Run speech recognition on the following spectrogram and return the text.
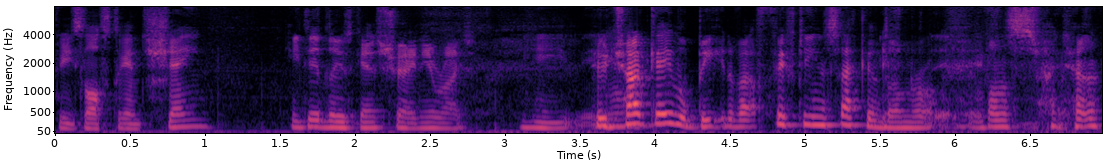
he's lost against Shane. He did lose against Shane, you're right. He, Who yeah. Chad Gable beat in about 15 seconds on, Raw- if, on SmackDown.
